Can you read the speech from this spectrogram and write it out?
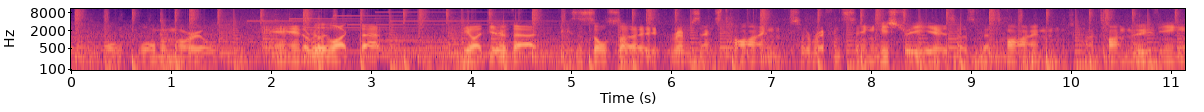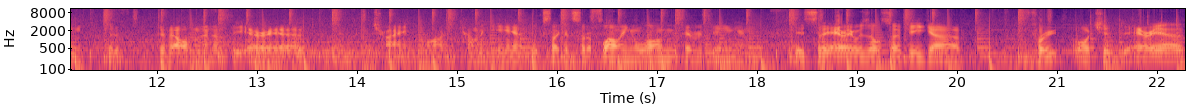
a war, war memorial. And I really like that, the idea of that, because it also represents time, sort of referencing history here, so it's about time and kind of time moving, the development of the area the train line coming here. Looks like it's sort of flowing along with everything and the area was also a big uh, fruit orchard area,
